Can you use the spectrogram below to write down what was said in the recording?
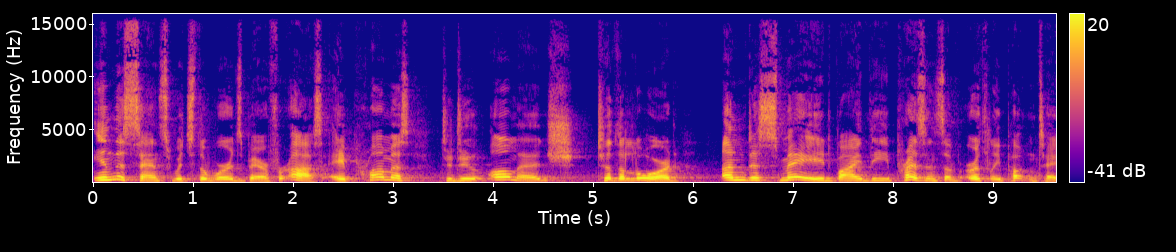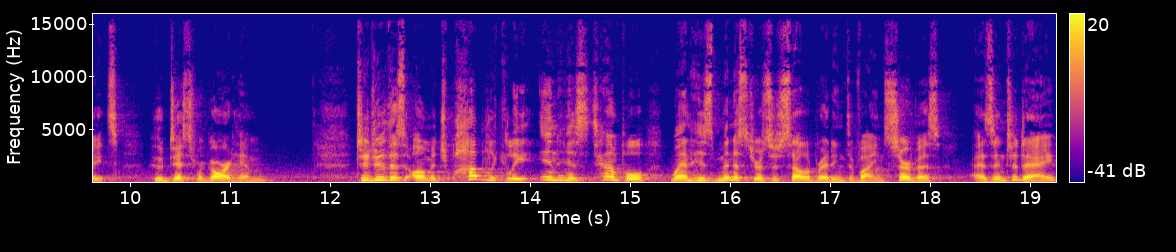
in the sense which the words bear for us a promise to do homage to the Lord undismayed by the presence of earthly potentates who disregard him, to do this homage publicly in his temple when his ministers are celebrating divine service, as in today,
